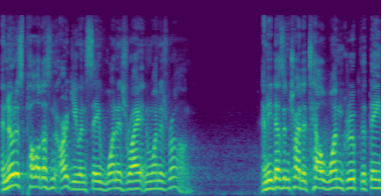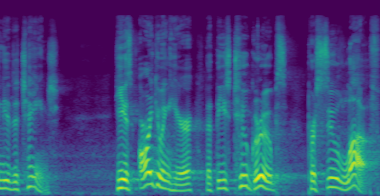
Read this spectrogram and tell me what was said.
And notice Paul doesn't argue and say one is right and one is wrong. And he doesn't try to tell one group that they need to change. He is arguing here that these two groups pursue love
